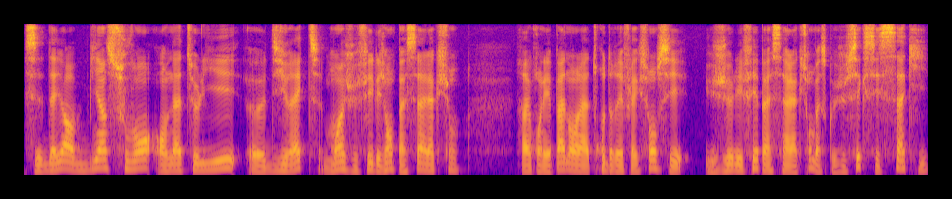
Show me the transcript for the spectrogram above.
C'est d'ailleurs bien souvent en atelier euh, direct, moi je fais les gens passer à l'action. C'est vrai qu'on n'est pas dans la trop de réflexion, c'est je les fais passer à l'action parce que je sais que c'est ça qui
